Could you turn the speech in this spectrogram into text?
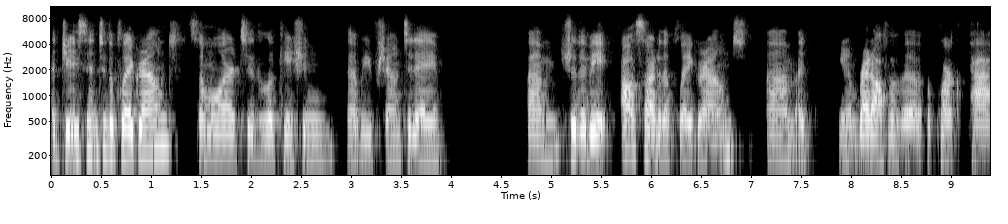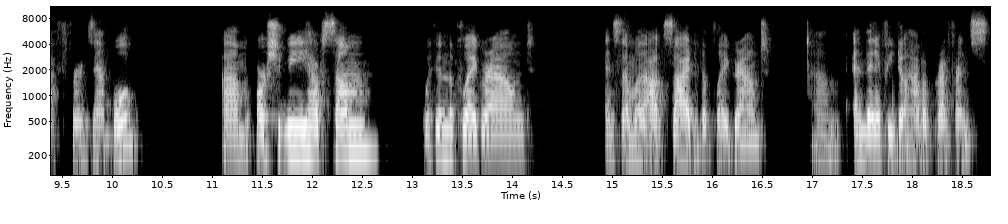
adjacent to the playground, similar to the location that we've shown today. Um, should they be outside of the playground, um, you know, right off of a, a park path, for example? Um, or should we have some within the playground and some outside of the playground? Um, and then if you don't have a preference,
